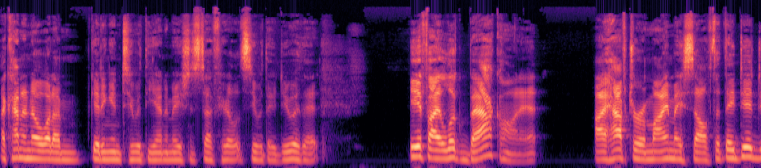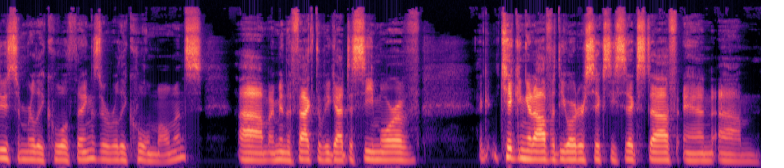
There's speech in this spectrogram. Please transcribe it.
I kind of know what I'm getting into with the animation stuff here. Let's see what they do with it. If I look back on it, I have to remind myself that they did do some really cool things. Were really cool moments. Um, I mean, the fact that we got to see more of kicking it off with the Order 66 stuff and um,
